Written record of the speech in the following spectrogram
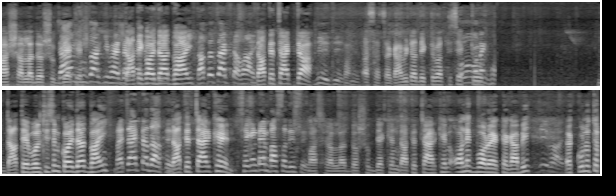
মাশাআল্লাহ দর্শক দেখেন। দাঁতে কয় দাঁত ভাই? দাঁতে চারটা ভাই। দাঁতে চারটা? জি জি। আচ্ছা আচ্ছা গাভীটা দেখতে পাচ্ছি একটু। দাঁতে বলতেছেন কয় দাঁত ভাই? ভাই চারটা দাঁতে। দাঁতের চার খেন। সেকেন্ড টাইম বাচ্চা দিছে। মাশাআল্লাহ দর্শক দেখেন দাঁতের চার খেন অনেক বড় একটা গাবি। জি ভাই। কোনো তো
